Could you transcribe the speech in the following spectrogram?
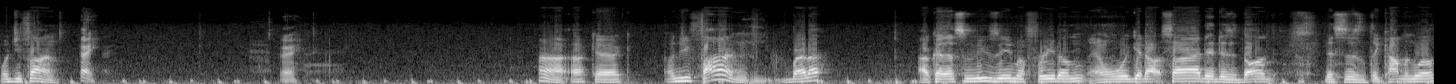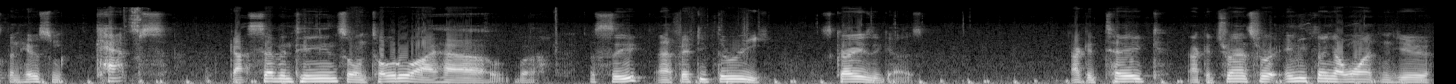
What'd you find? hey. Hey, Ah, okay. What'd you find, brother? Okay, that's the Museum of Freedom, and when we get outside, it is dog. This is the Commonwealth, and here's some caps. Got 17, so in total I have. Uh, let's see, I have 53. It's crazy, guys. I could take, I could transfer anything I want in here.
